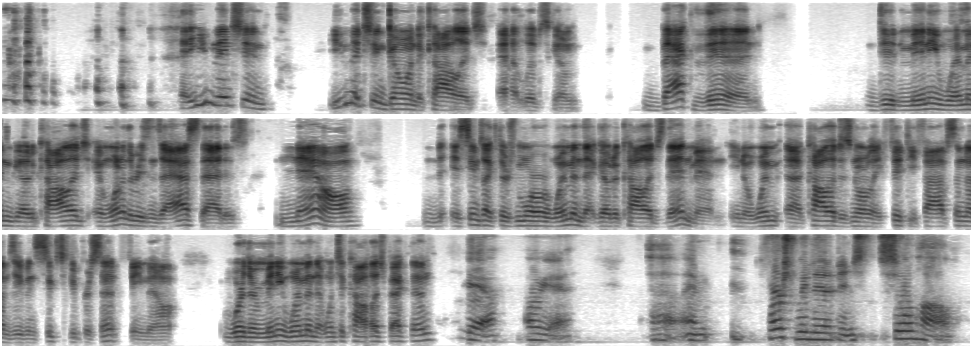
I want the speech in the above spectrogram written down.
hey, you mentioned you mentioned going to college at Lipscomb. Back then, did many women go to college? And one of the reasons I asked that is now it seems like there's more women that go to college than men. You know, women, uh, college is normally 55, sometimes even 60% female. Were there many women that went to college back then? Yeah. Oh, yeah. Uh, and first we lived in Sewell Hall.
